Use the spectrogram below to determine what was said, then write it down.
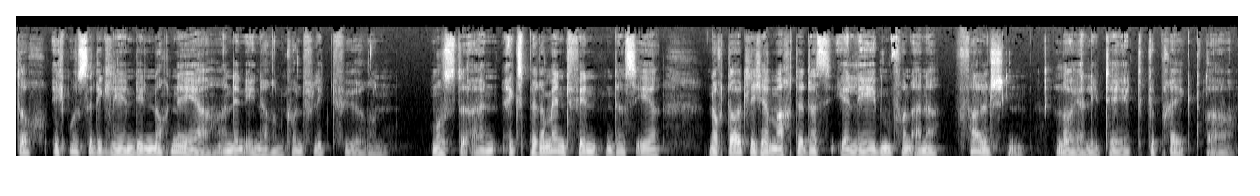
Doch ich musste die Klientin noch näher an den inneren Konflikt führen, musste ein Experiment finden, das ihr noch deutlicher machte, dass ihr Leben von einer falschen Loyalität geprägt war.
